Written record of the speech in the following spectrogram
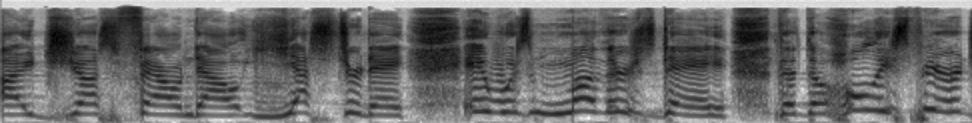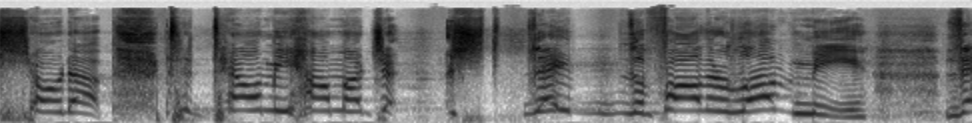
I just found out yesterday it was Mother's Day that the Holy Spirit showed up to tell me how much they the Father loved me. They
